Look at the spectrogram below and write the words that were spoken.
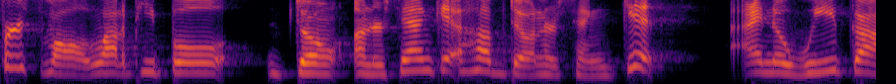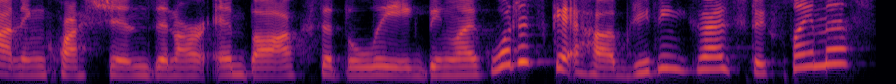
first of all, a lot of people don't understand GitHub, don't understand Git. I know we've gotten questions in our inbox at the league being like, what is GitHub? Do you think you guys could explain this?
